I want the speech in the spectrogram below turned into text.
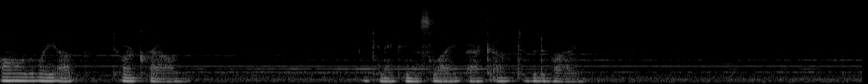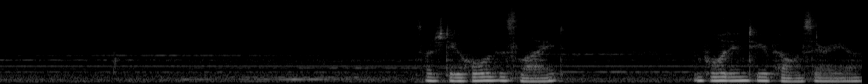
all the way up to our crown and connecting this light back up to the divine. So just take a hold of this light and pull it into your pelvis area.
